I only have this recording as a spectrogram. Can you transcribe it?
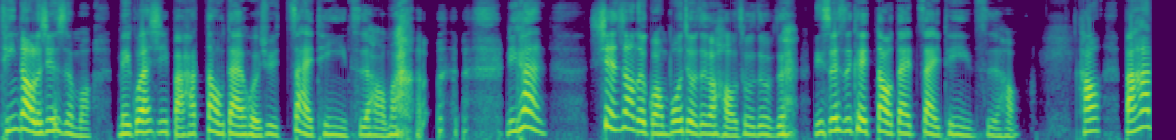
听到了些什么，没关系，把它倒带回去再听一次好吗？你看线上的广播就有这个好处，对不对？你随时可以倒带再听一次哈。好，把它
